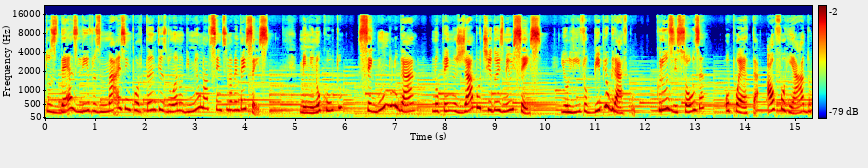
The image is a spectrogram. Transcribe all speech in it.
dos 10 livros mais importantes do ano de 1996. Menino Oculto, segundo lugar no Prêmio Jabuti 2006, e o livro bibliográfico Cruz e Souza, o poeta alforriado,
